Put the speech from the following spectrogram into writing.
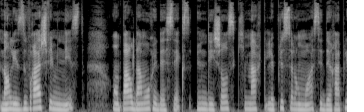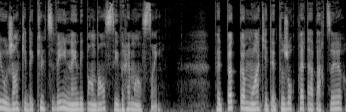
Dans les ouvrages féministes, on parle d'amour et de sexe, une des choses qui marque le plus selon moi, c'est de rappeler aux gens que de cultiver une indépendance, c'est vraiment sain. Faites pas comme moi qui était toujours prête à partir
